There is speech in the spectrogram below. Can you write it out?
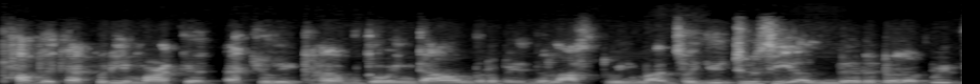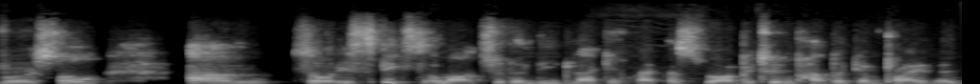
public equity market actually kind of going down a little bit in the last three months. So you do see a little bit of reversal. Um, so it speaks a lot to the lead lag effect as well between public and private.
